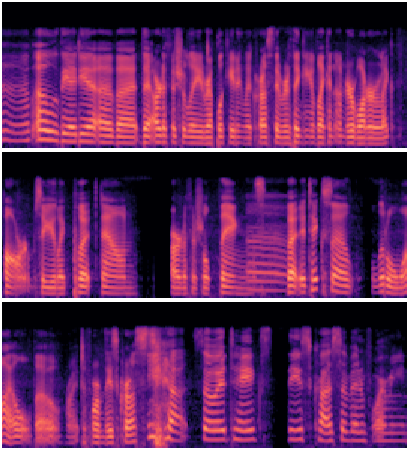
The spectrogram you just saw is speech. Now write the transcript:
Um, oh, the idea of uh, the artificially replicating the crust, they were thinking of like an underwater like farm. So you like put down artificial things, Uh, but it takes a little while though, right, to form these crusts? Yeah, so it takes, these crusts have been forming,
